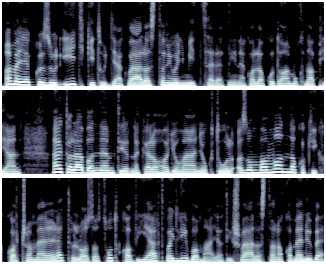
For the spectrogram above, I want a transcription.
amelyek közül így ki tudják választani, hogy mit szeretnének a lakodalmuk napján. Általában nem térnek el a hagyományoktól, azonban vannak, akik kacsa mellett lazacot, kaviárt vagy libamájat is választanak a menübe.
